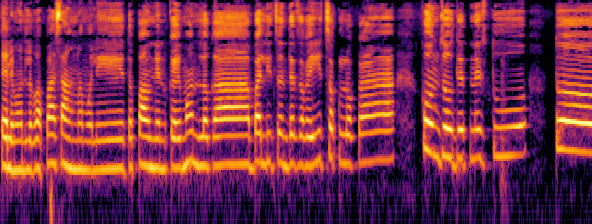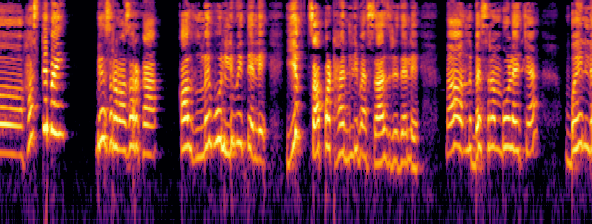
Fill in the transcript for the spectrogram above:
त्याला म्हणलं बापा सांग ना मले तर पाहुण्यानं काही म्हणलं का? बालीचं आणि त्याचं काही इचकलं का? कोण जाऊ देत नाहीस तू? तर हसते बाई बेसरामासारखा. काल लय बोलली मी त्याले. एक चापट हाणली मी साजरी त्याले. म्हणलं बेसराम बोलायच्या. बैल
